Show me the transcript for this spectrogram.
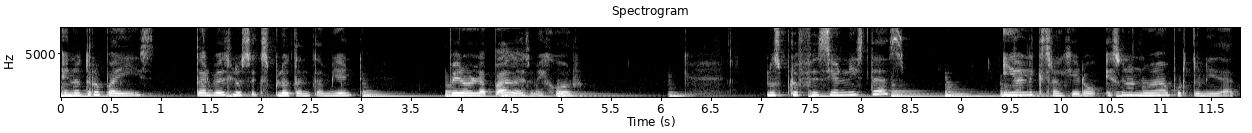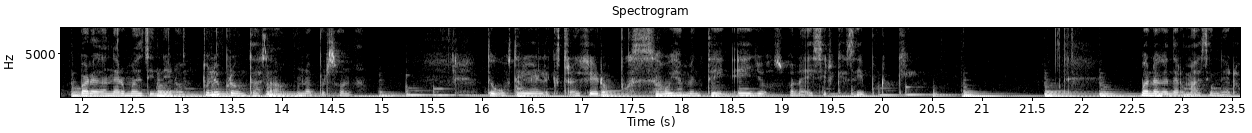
En otro país Tal vez los explotan también, pero la paga es mejor. Los profesionistas ir al extranjero es una nueva oportunidad para ganar más dinero. Tú le preguntas a una persona, ¿te gustaría ir al extranjero? Pues obviamente ellos van a decir que sí porque van a ganar más dinero.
